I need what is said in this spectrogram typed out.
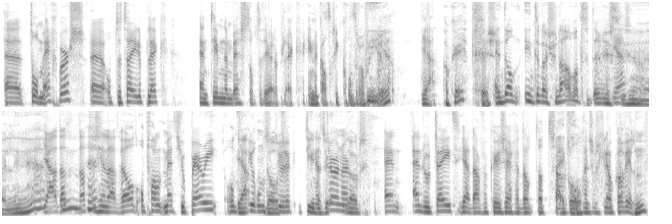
Eh, Tom Egbers eh, op de tweede plek. En Tim den Beste op de derde plek. In de categorie controversieel. Ja. Ja. Oké. Dus. En dan internationaal, want de rest Ja. is... een- Ja, dat, dat is inderdaad wel opvallend. Matthew Perry ontviel Ja, ons dood. natuurlijk. Tina Turner. dood. En Andrew Tate. Ja, daarvoor kun je zeggen dat dat zouden Eikel. sommige mensen misschien ook wel willen.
